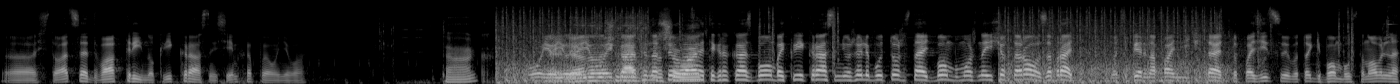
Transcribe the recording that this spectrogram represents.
Э, ситуация 2 в 3. Но Квик красный. 7 хп у него. Так. Ой-ой-ой, как же нашивает игрока с бомбой. Квик красный. Неужели будет тоже ставить бомбу? Можно еще второго забрать. Но теперь на пане не читает эту позицию. В итоге бомба установлена.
